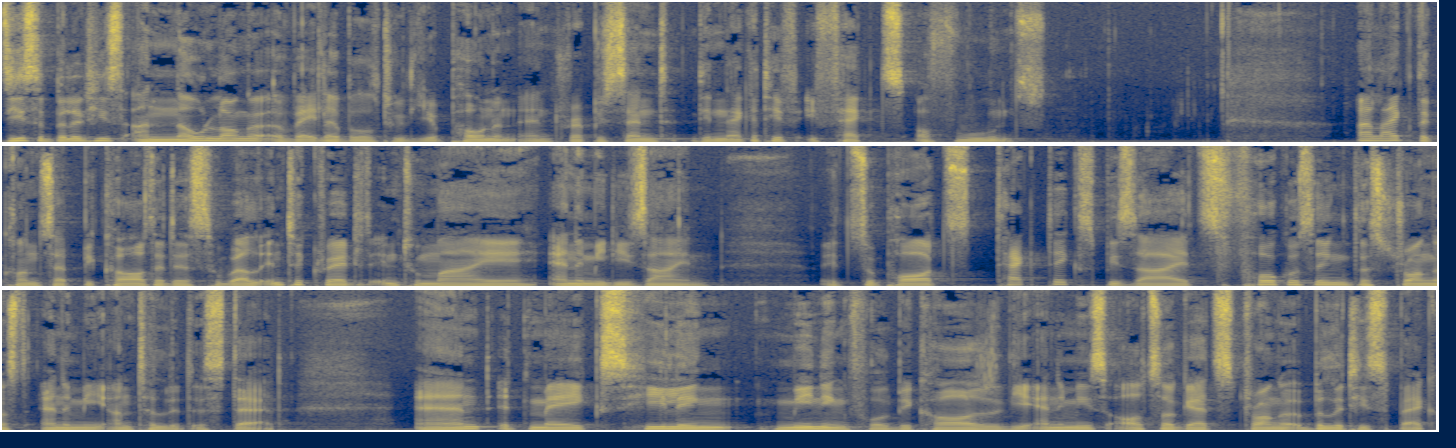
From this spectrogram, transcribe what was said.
These abilities are no longer available to the opponent and represent the negative effects of wounds. I like the concept because it is well integrated into my enemy design. It supports tactics besides focusing the strongest enemy until it is dead. And it makes healing meaningful because the enemies also get stronger abilities back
